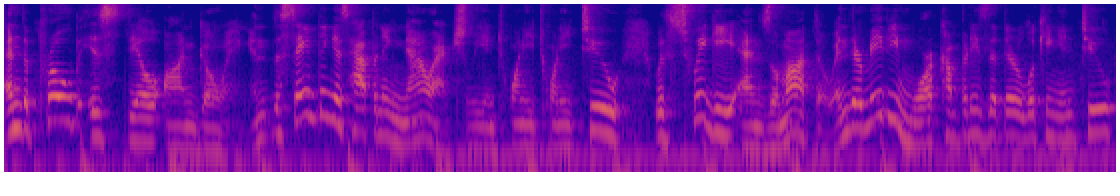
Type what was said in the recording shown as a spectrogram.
and the probe is still ongoing. And the same thing is happening now, actually, in 2022 with Swiggy and Zomato. And there may be more companies that they're looking into,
